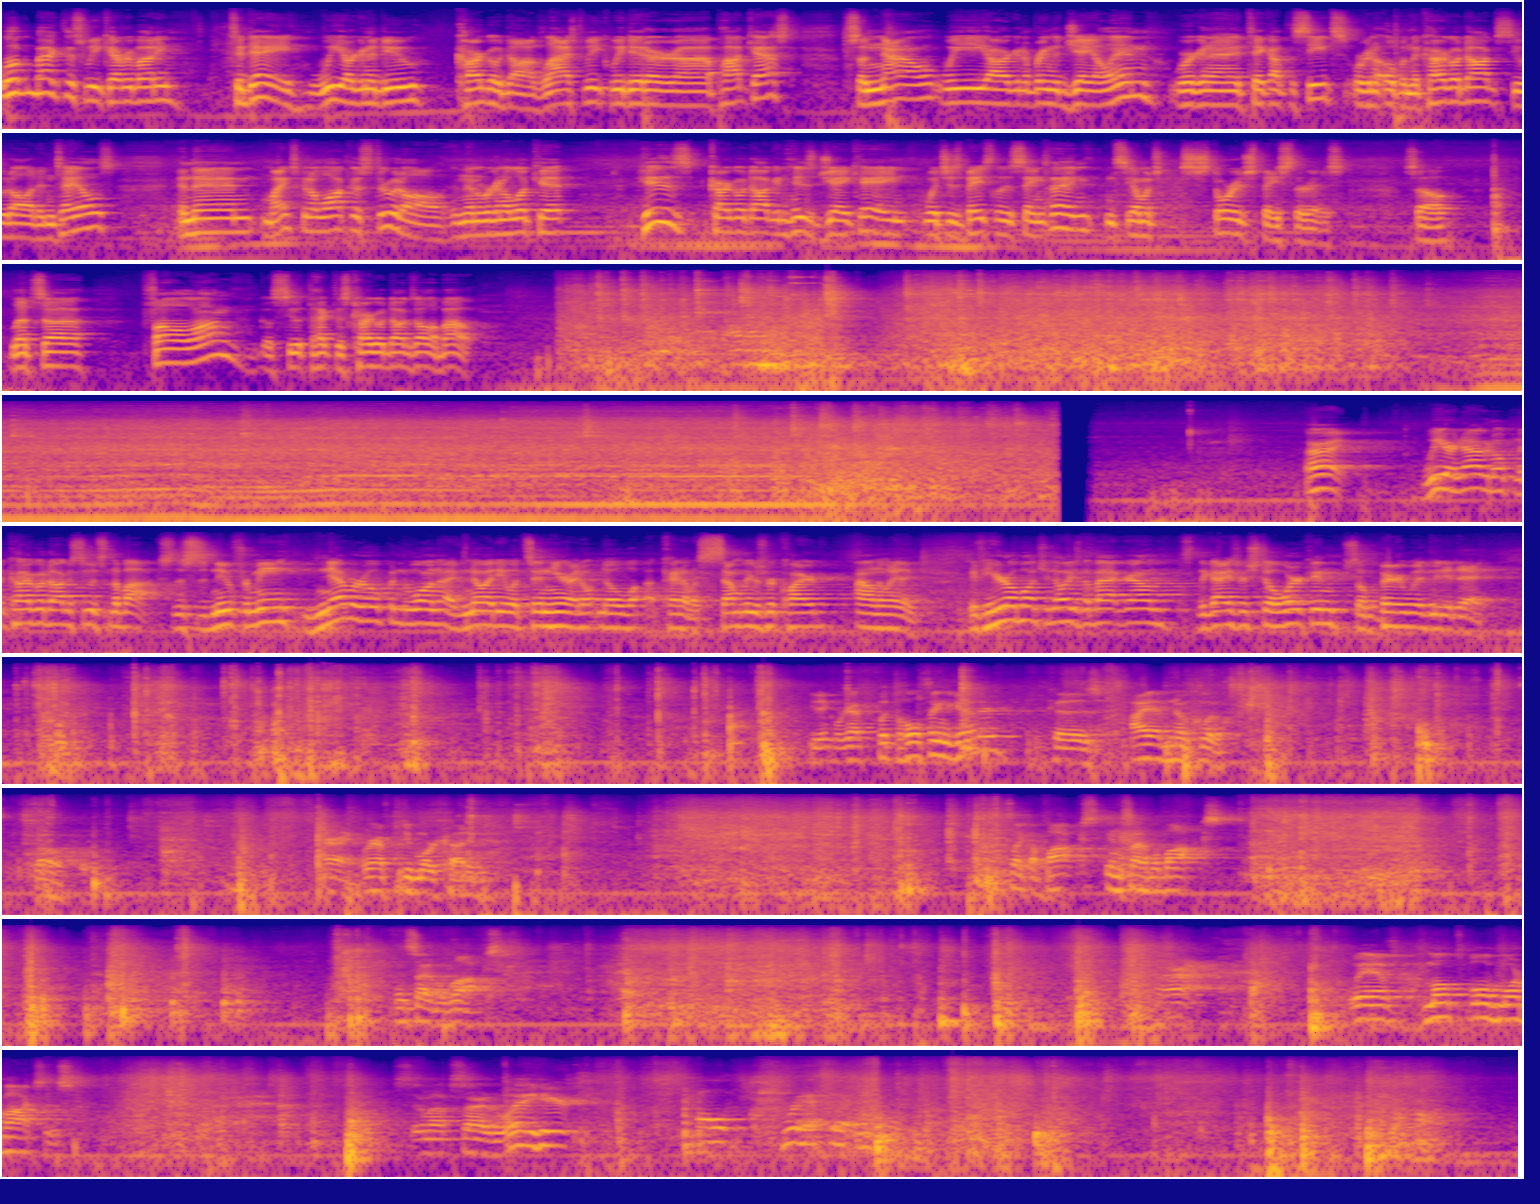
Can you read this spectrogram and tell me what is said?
Welcome back this week, everybody. Today we are going to do Cargo Dog. Last week we did our uh, podcast, so now we are going to bring the JL in. We're going to take out the seats. We're going to open the Cargo Dog, see what all it entails, and then Mike's going to walk us through it all. And then we're going to look at his Cargo Dog and his JK, which is basically the same thing, and see how much storage space there is. So let's uh, follow along. Go see what the heck this Cargo Dog's all about. All right, we are now to open the cargo dog and see what's in the box. This is new for me. Never opened one. I have no idea what's in here. I don't know what kind of assembly is required. I don't know anything. If you hear a bunch of noise in the background, the guys are still working, so bear with me today. You think we're to have to put the whole thing together? Because I have no clue. So, all right, we're to have to do more cutting. Like a box inside of a box. Inside of a box. All right. We have multiple more boxes. Set them outside of the way here. Oh, crap, that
